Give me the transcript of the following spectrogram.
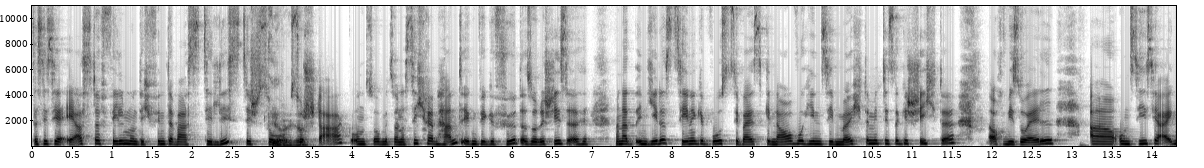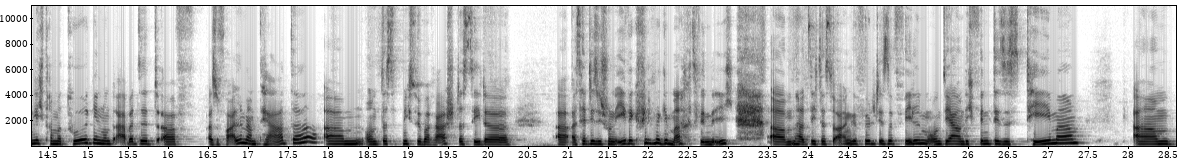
das ist ja erster Film und ich finde, der war stilistisch so, ja, so stark und so mit so einer sicheren Hand irgendwie geführt. Also Regie, äh, man hat in jeder Szene gewusst, sie weiß genau, wohin sie möchte mit dieser Geschichte, auch visuell. Äh, und sie ist ja eigentlich Dramaturgin und arbeitet auf also vor allem am Theater. Ähm, und das hat mich so überrascht, dass sie da, äh, als hätte sie schon ewig Filme gemacht, finde ich, ähm, hat sich das so angefühlt, dieser Film. Und ja, und ich finde dieses Thema, ähm,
